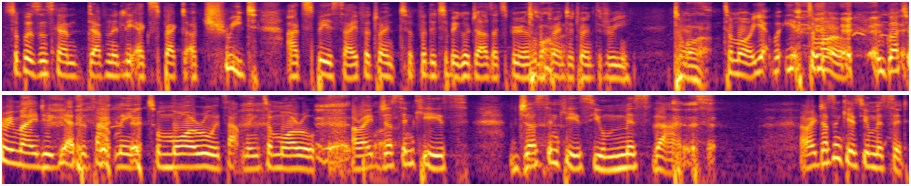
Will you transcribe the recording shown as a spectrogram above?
So persons can definitely expect a treat at Speyside for 20, for the Tobago Jazz Experience Tomorrow. for 2023. Tomorrow. Yes, tomorrow. Yeah, but yeah, tomorrow. We've got to remind you. Yes, it's happening tomorrow. It's happening tomorrow. All right, just in case, just in case you miss that. All right, just in case you miss it.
